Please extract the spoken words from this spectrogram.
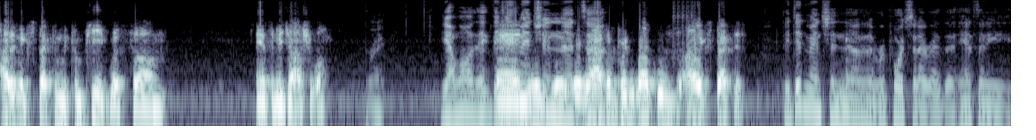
I didn't expect him to compete with um, Anthony Joshua, Right. Yeah. Well, they, they and did it, mention it, it that. Uh, happened pretty much as I expected. They did mention uh, in the reports that I read that Anthony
